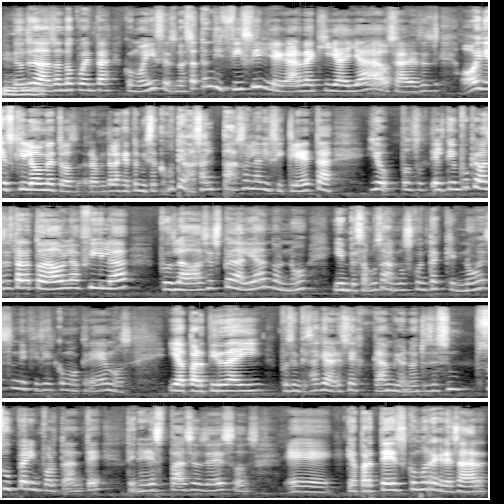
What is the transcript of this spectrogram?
y donde te vas dando cuenta, como dices, no está tan difícil llegar de aquí a allá, o sea, a veces, hoy 10 kilómetros, de repente la gente me dice, ¿cómo te vas al paso en la bicicleta? Y yo, pues el tiempo que vas a estar en la fila, pues la vas pedaleando, ¿no? Y empezamos a darnos cuenta que no es tan difícil como creemos. Y a partir de ahí, pues empieza a crear ese cambio, ¿no? Entonces es súper importante tener espacios de esos. Eh, que aparte es como regresar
